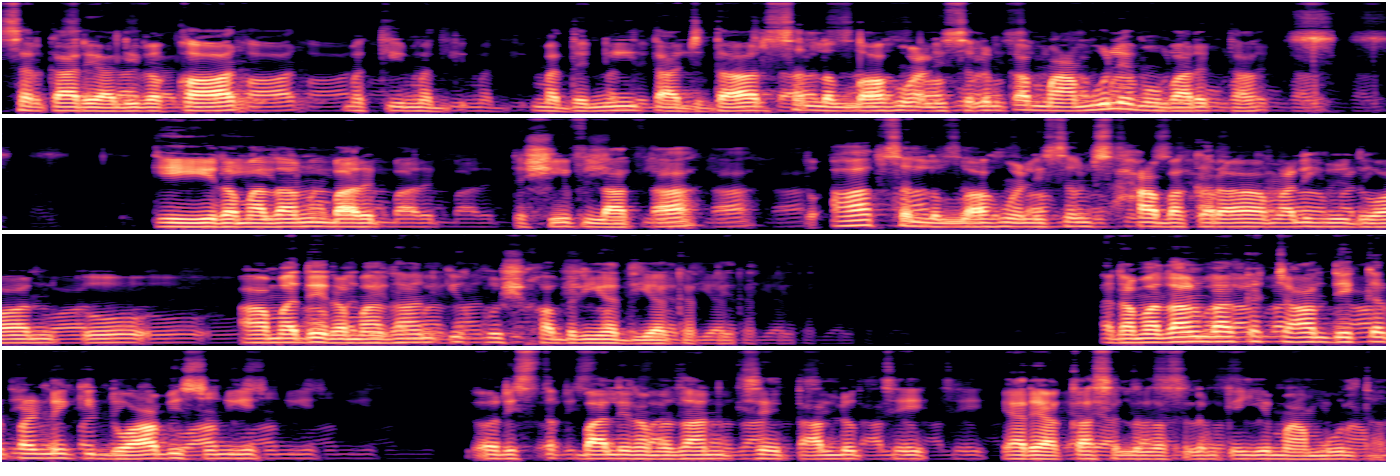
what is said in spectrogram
سرکار علی وقار، مکی مدنی تاجدار صلی اللہ علیہ وسلم کا معمول مبارک تھا کہ رمضان مبارک تشریف لاتا تو آپ صلی اللہ علیہ وسلم صحابہ کرام علی مدوان کو آمد رمضان کی خوش خبریاں دیا کرتے تھے۔ رمضان مبارک کا چاند دیکھ کر پڑھنے کی دعا بھی سنیے اور استقبال رمضان سے تعلق سے پیارے آقا صلی اللہ علیہ وسلم کے یہ معمول تھا۔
